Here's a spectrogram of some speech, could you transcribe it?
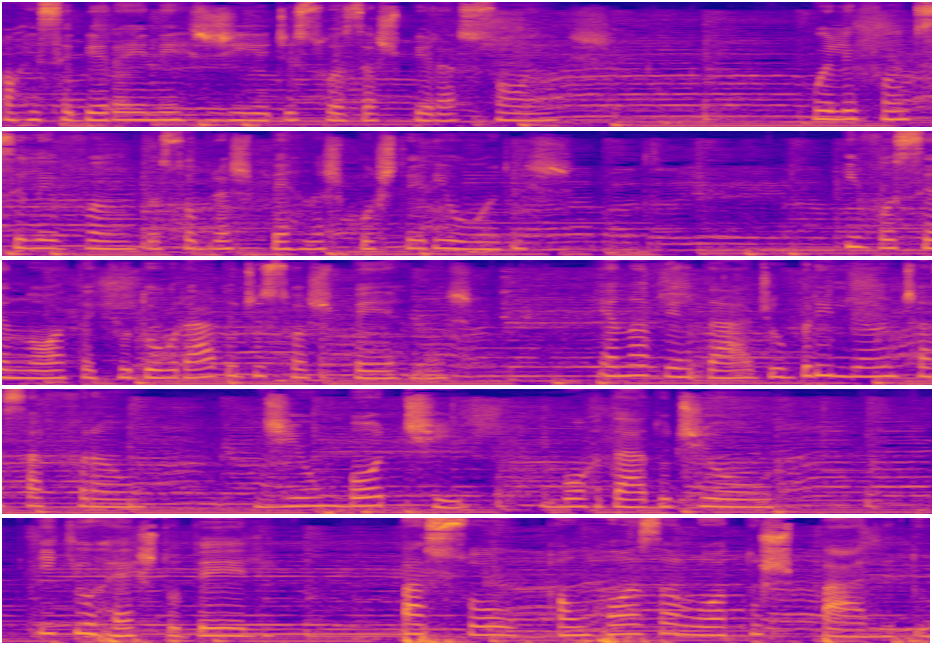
Ao receber a energia de suas aspirações, o elefante se levanta sobre as pernas posteriores e você nota que o dourado de suas pernas é na verdade o brilhante açafrão de um boti bordado de ouro e que o resto dele passou a um rosa lótus pálido.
